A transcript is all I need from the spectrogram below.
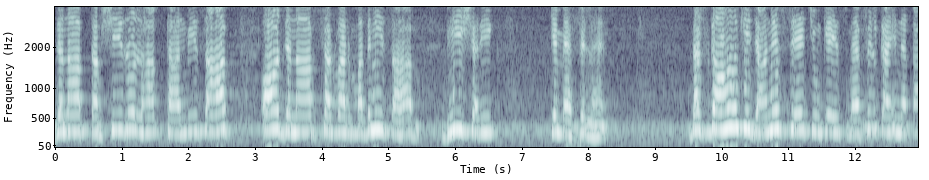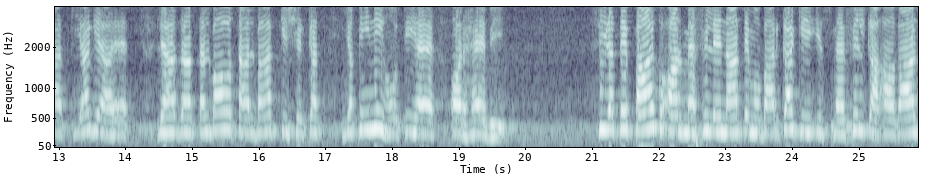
जनाब तबशीरुल हक थानवी साहब और जनाब सरवर मदनी साहब भी शरीक के महफिल हैं। दरसगाहों की जानब से चूँकि इस महफिल का इनका किया गया है, लिहाजा तलबा व तालबात की शिरकत यकीनी होती है और है भी। सीरत पाक और महफिल नात मुबारक की इस महफिल का आगाज़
